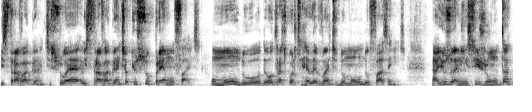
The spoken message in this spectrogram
extravagante. Isso é o extravagante é o que o Supremo faz. O mundo ou outras cortes relevantes do mundo fazem isso. Aí o Zanin se junta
